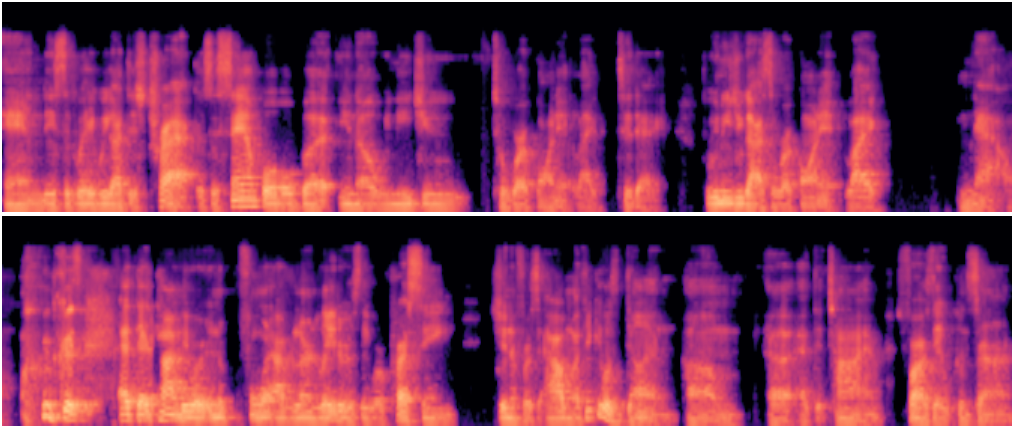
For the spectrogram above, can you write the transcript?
and they said, "Wait, we got this track. It's a sample, but you know, we need you to work on it like today. We need you guys to work on it like now, because at that time they were in. From what I've learned later is they were pressing." Jennifer's album. I think it was done. Um, uh, at the time, as far as they were concerned.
